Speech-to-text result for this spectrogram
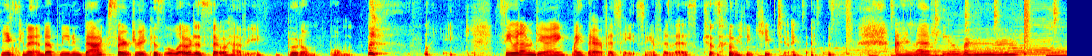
you're going to end up needing back surgery because the load is so heavy. But um, like, see what I'm doing? My therapist hates me for this because I'm going to keep doing this. I love humor.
